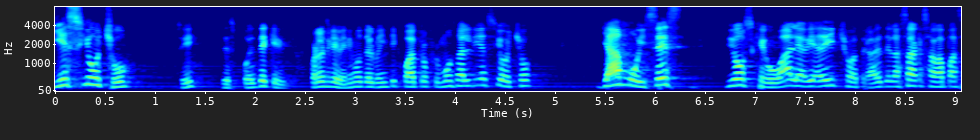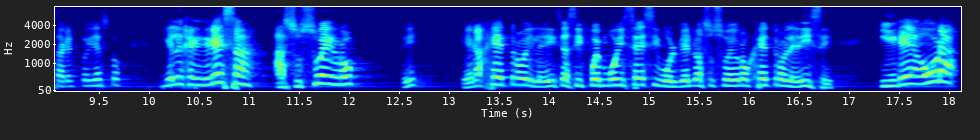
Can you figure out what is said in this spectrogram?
18, ¿sí? después de que, acuérdense que venimos del 24, fuimos al 18, ya Moisés, Dios Jehová le había dicho a través de la zarza va a pasar esto y esto, y él regresa a su suegro, ¿sí? que era Jetro, y le dice, así fue Moisés, y volviendo a su suegro Jetro le dice, iré ahora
